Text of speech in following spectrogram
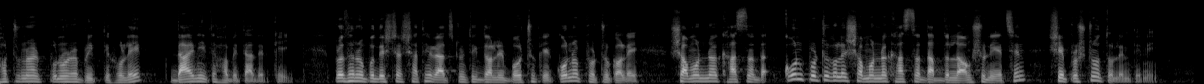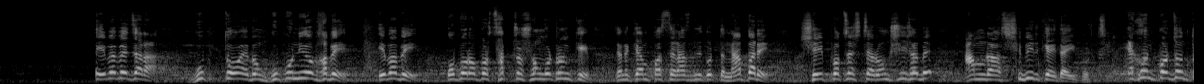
ঘটনার পুনরাবৃত্তি হলে দায় নিতে হবে তাদেরকেই। প্রধান উপদেষ্টার সাথে রাজনৈতিক দলের বৈঠকে কোন প্রোটোকলে সমন্বয়ক হাসনাদ কোন প্রোটোকলে সমন্বয়ক হাসনাদ আবদুল্লাহ অংশ নিয়েছেন সে প্রশ্নও তোলেন তিনি। এভাবে যারা গুপ্ত এবং গোপনীয়ভাবে এভাবে অপর অপর ছাত্র সংগঠনকে যেন ক্যাম্পাসে রাজনীতি করতে না পারে, সেই প্রচেষ্টার অংশ হিসাবে আমরা শিবিরকে দায়ী করছি। এখন পর্যন্ত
